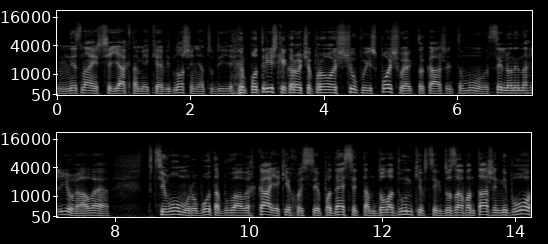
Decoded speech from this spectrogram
Не знаєш ще, як там яке відношення туди. Потрішки, коротше, прощупуєш почву, як то кажуть, тому сильно не нагліли, але в цілому робота була легка, якихось по 10 там доладунків цих до завантажень не було.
